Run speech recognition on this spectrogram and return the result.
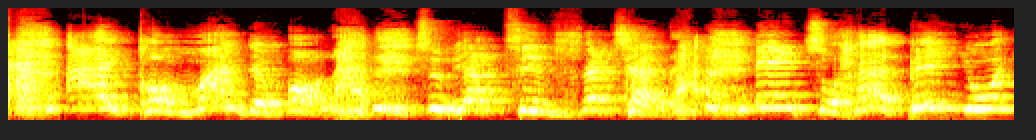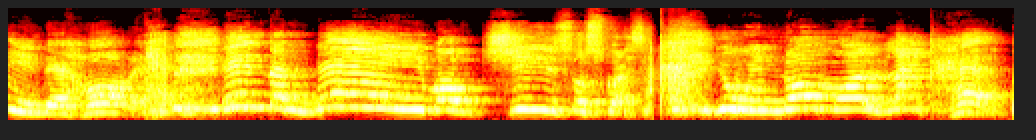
I command them all to be activated into helping you in a hurry. In the name of Jesus Christ, you will no more lack help.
